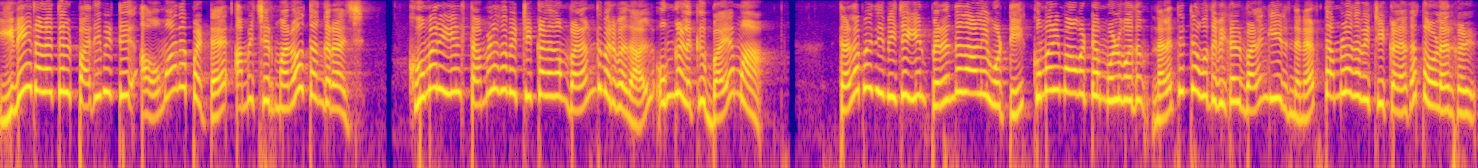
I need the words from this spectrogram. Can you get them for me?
இணையதளத்தில் பதிவிட்டு அவமானப்பட்ட அமைச்சர் மனோ தங்கராஜ். குமரியில் தமிழக வெற்றிக் கழகம் வளர்ந்து வருவதால் உங்களுக்கு பயமா? தளபதி விஜயின் பிறந்த நாளை ஒட்டி குமரி மாவட்டம் முழுவதும் நலத்திட்ட உதவிகள் வழங்கியிருந்தனர் தமிழக வெற்றிக் கழக தோழர்கள்.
